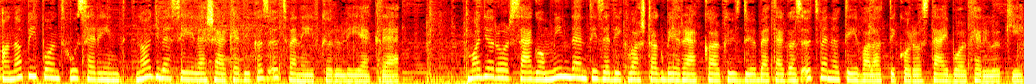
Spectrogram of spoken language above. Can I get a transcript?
A napi.hu szerint nagy veszély leselkedik az 50 év körüliekre. Magyarországon minden tizedik vastagbérrákkal küzdő beteg az 55 év alatti korosztályból kerül ki.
